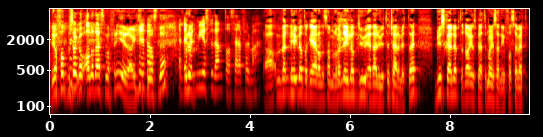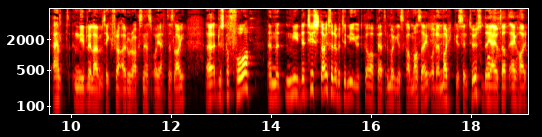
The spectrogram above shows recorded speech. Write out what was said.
Vi har fått besøk av alle de som har fri i dag. Så Ja. koselig. Det er vel mye studenter, ser jeg for meg. Ja, men Veldig hyggelig at dere er her alle sammen, og veldig hyggelig at du er der ute, kjære lytter. Du skal i løpet av dagens Peter Magnus-sending få servert helt nydelig livemusikk fra Aurora Aksnes og Hjerteslag. Eh, Du skal få ny, Det er tirsdag, så det betyr ny utgave av Peter Morgen skammer seg, og det er Markus sin tur, så det gjør jo til at jeg har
